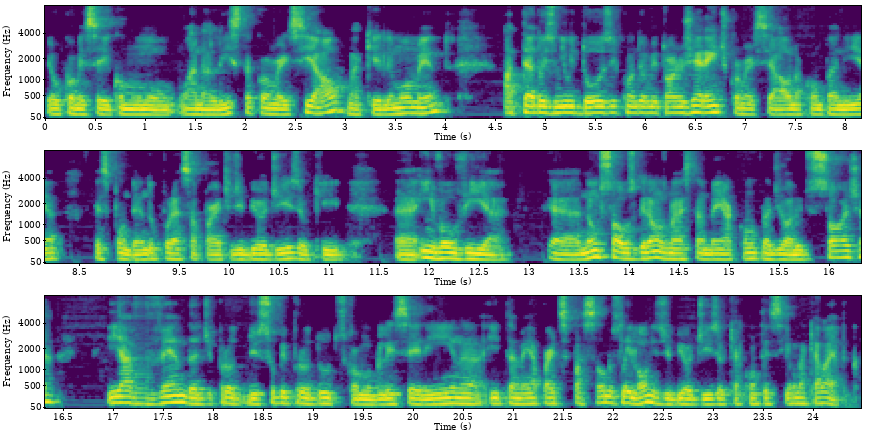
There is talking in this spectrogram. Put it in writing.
eu comecei como um analista comercial naquele momento, até 2012, quando eu me torno gerente comercial na companhia, respondendo por essa parte de biodiesel que é, envolvia é, não só os grãos, mas também a compra de óleo de soja e a venda de, de subprodutos como glicerina e também a participação nos leilões de biodiesel que aconteciam naquela época.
